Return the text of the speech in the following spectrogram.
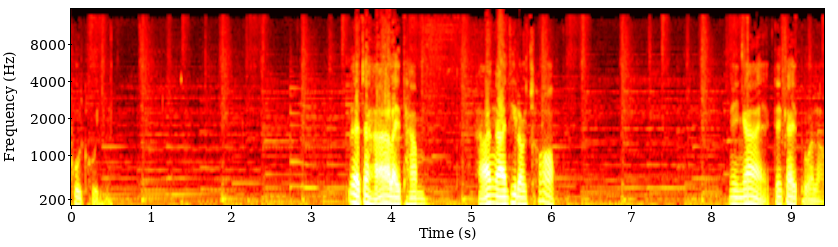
พูดคุยหรืออาจะหาอะไรทำหางานที่เราชอบ ง่ายๆ ใกล้ ๆ ตัวเรา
